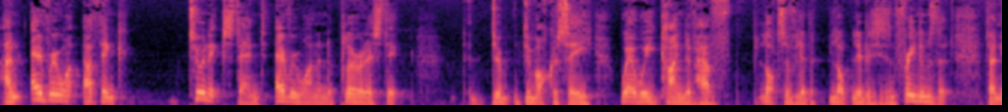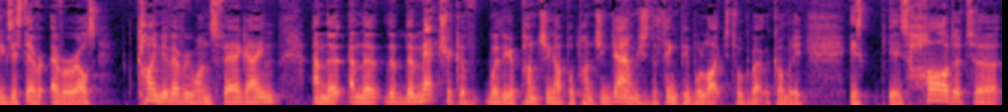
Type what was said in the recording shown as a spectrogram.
And everyone, I think, to an extent, everyone in a pluralistic de- democracy where we kind of have lots of liber- liberties and freedoms that don't exist ever, everywhere else, kind of everyone's fair game, and the and the, the the metric of whether you're punching up or punching down, which is the thing people like to talk about with comedy, is is harder to.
